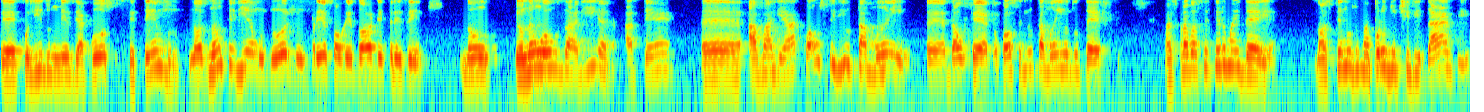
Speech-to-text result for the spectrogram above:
é, colhido no mês de agosto, setembro, nós não teríamos hoje um preço ao redor de 300. Não, eu não ousaria até é, avaliar qual seria o tamanho da oferta, qual seria o tamanho do déficit. Mas para você ter uma ideia, nós temos uma produtividade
